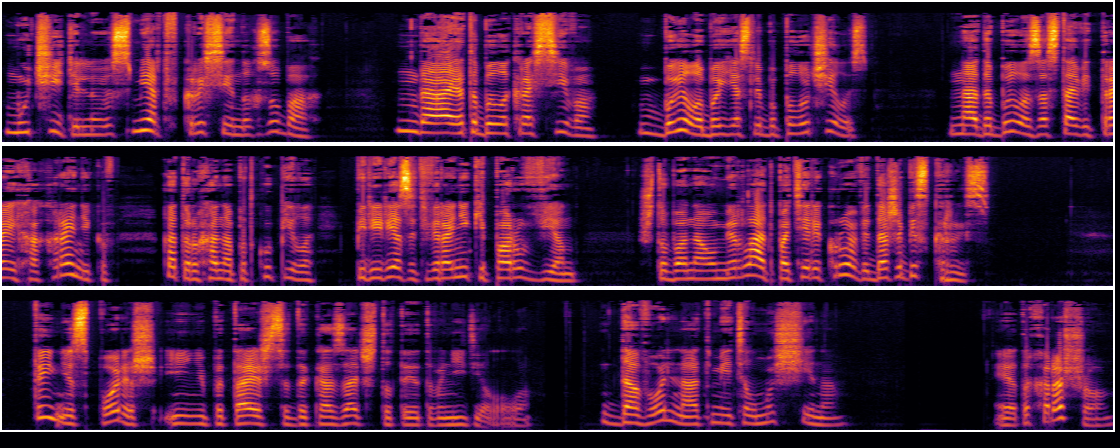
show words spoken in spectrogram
мучительную смерть в крысиных зубах. Да, это было красиво. Было бы, если бы получилось. Надо было заставить троих охранников, которых она подкупила, перерезать Веронике пару вен, чтобы она умерла от потери крови даже без крыс. Ты не споришь и не пытаешься доказать, что ты этого не делала. Довольно отметил мужчина. Это хорошо.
